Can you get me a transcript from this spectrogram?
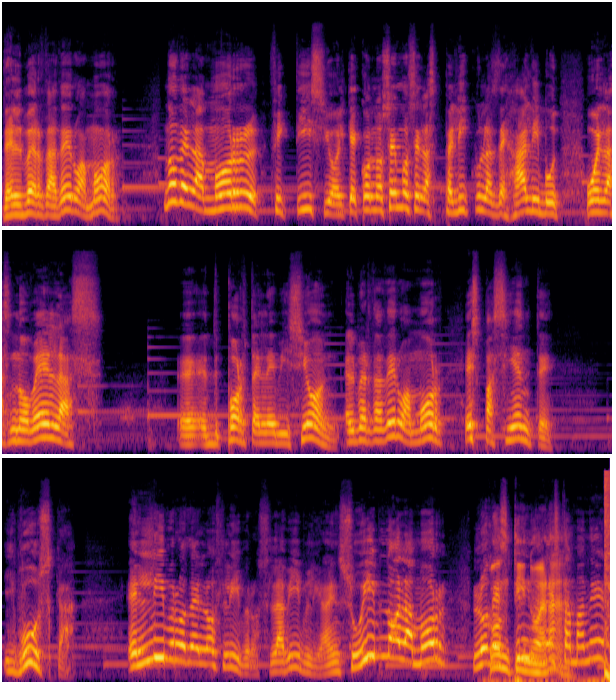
del verdadero amor. No del amor ficticio, el que conocemos en las películas de Hollywood o en las novelas eh, por televisión. El verdadero amor es paciente y busca. El libro de los libros, la Biblia, en su himno al amor, lo describe de esta manera.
